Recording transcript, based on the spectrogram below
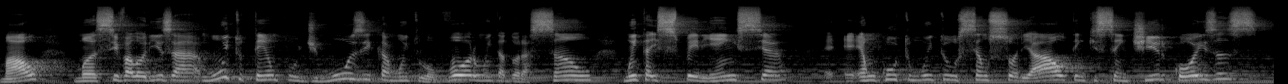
mal, mas se valoriza muito tempo de música, muito louvor, muita adoração, muita experiência. É, é um culto muito sensorial, tem que sentir coisas,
